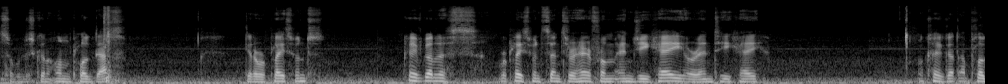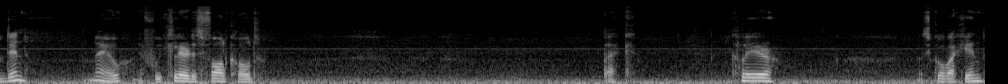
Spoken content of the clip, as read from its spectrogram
So we're just going to unplug that, get a replacement. Okay, we've got a replacement sensor here from NGK or NTK. Okay, got that plugged in. Now, if we clear this fault code, back, clear, let's go back in,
